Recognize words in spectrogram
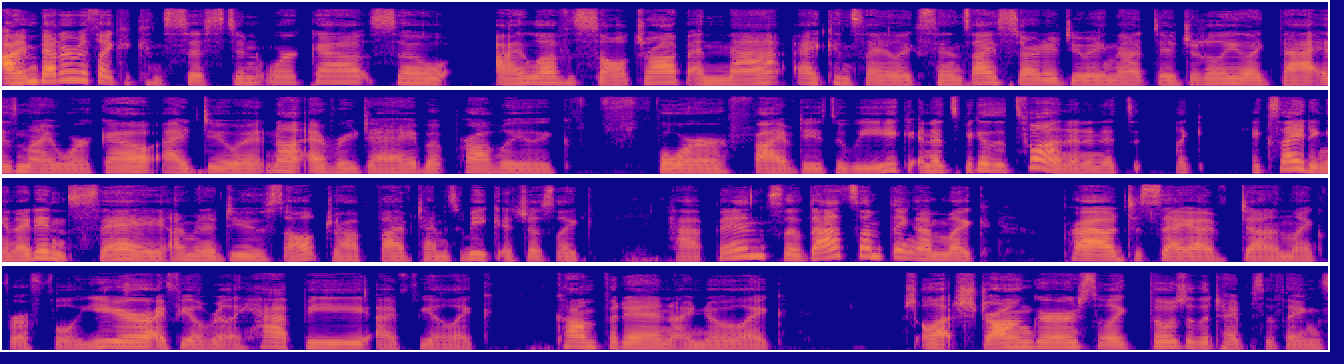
I'm better with like a consistent workout. So I love salt drop and that I can say like since I started doing that digitally, like that is my workout. I do it not every day, but probably like four or five days a week. And it's because it's fun and it's like exciting. And I didn't say I'm gonna do salt drop five times a week. It just like happened. So that's something I'm like proud to say I've done like for a full year. I feel really happy. I feel like confident. I know like a lot stronger. So like those are the types of things,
